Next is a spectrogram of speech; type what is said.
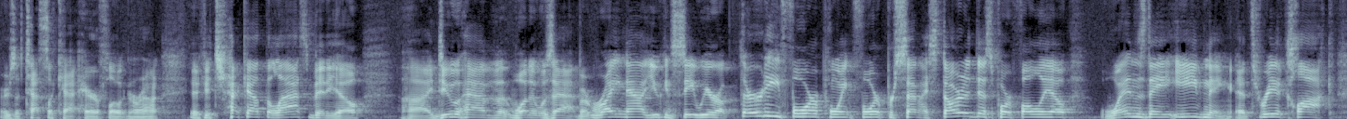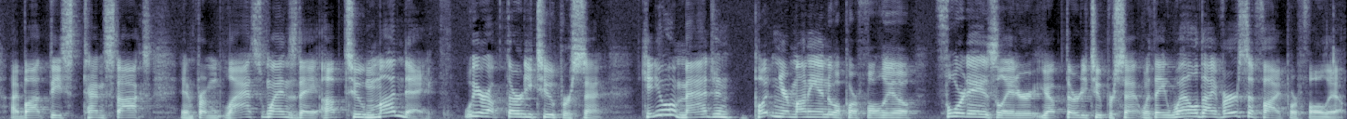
there's a Tesla cat hair floating around. If you check out the last video, uh, I do have what it was at, but right now you can see we are up 34.4%. I started this portfolio Wednesday evening at 3 o'clock. I bought these 10 stocks, and from last Wednesday up to Monday, we are up 32%. Can you imagine putting your money into a portfolio? Four days later, you're up 32% with a well diversified portfolio.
